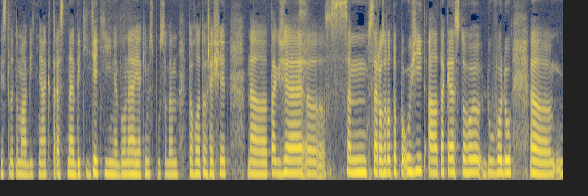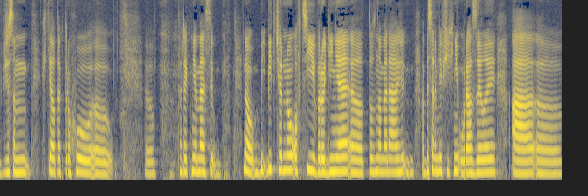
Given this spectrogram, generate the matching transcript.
jestli to má být nějak trestné bytí dětí nebo ne, jakým způsobem tohle to řešit. Takže jsem se rozhodl to použít, ale také z toho důvodu, že jsem chtěl tak trochu Eh, řekněme si, no, být černou ovcí v rodině, eh, to znamená, aby se na mě všichni urazili a eh,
